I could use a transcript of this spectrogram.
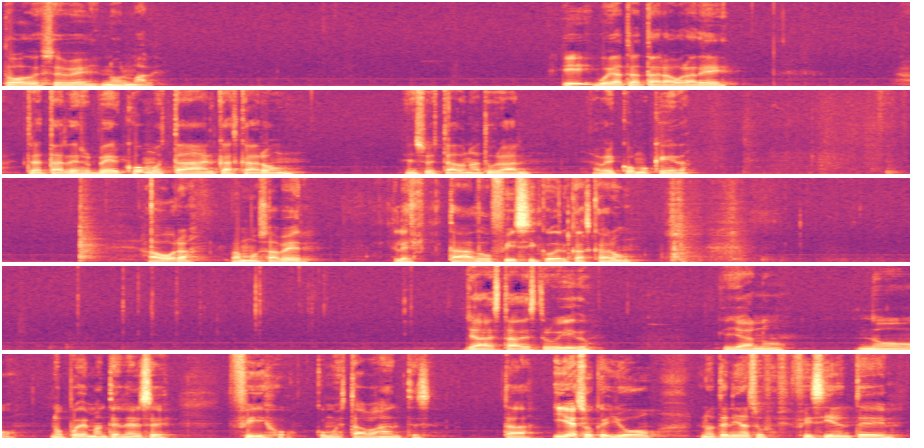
Todo se ve normal. Y voy a tratar ahora de tratar de ver cómo está el cascarón en su estado natural, a ver cómo queda. Ahora vamos a ver el estado físico del cascarón. Ya está destruido y ya no, no, no puede mantenerse fijo como estaba antes. Está, y eso que yo no tenía suficiente,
